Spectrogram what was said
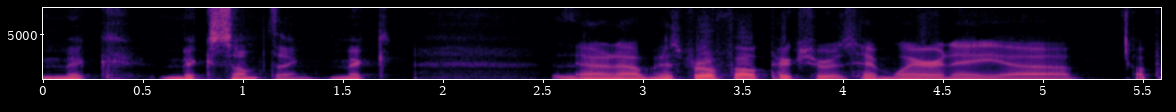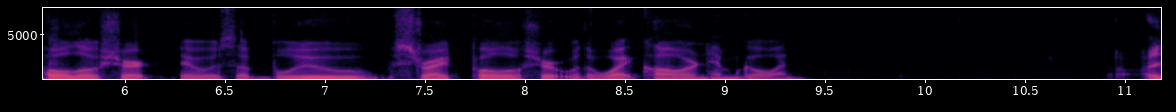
Mick Mick something Mick. i don't know his profile picture was him wearing a uh, a polo shirt it was a blue striped polo shirt with a white collar and him going Uh,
